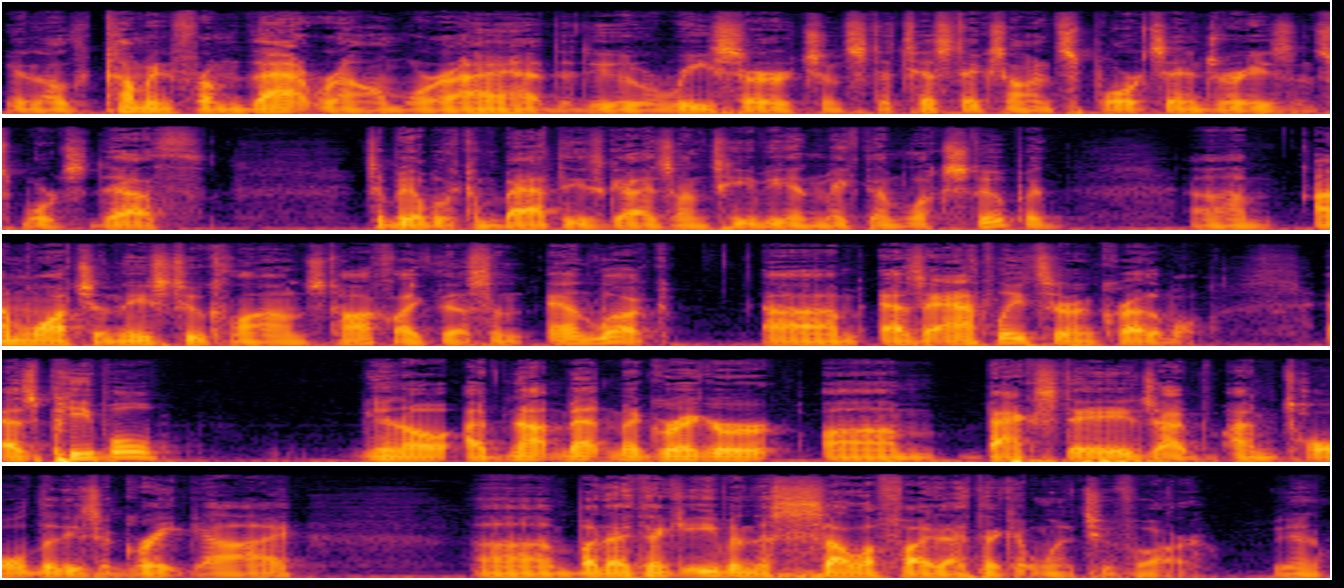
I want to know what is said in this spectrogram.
you know, coming from that realm where I had to do research and statistics on sports injuries and sports death to be able to combat these guys on TV and make them look stupid, um, I'm watching these two clowns talk like this. And, and look, um, as athletes, they're incredible. As people, you know, I've not met McGregor um, backstage. I've, I'm told that he's a great guy. Um, but I think even to sell a fight, I think it went too far. Know.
